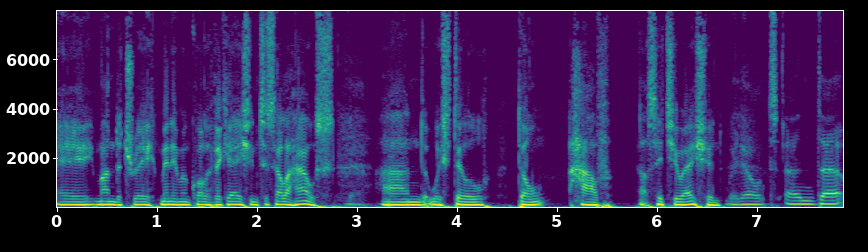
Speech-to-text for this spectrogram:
a mandatory minimum qualification to sell a house, and we still don't have that situation. We don't. And uh,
